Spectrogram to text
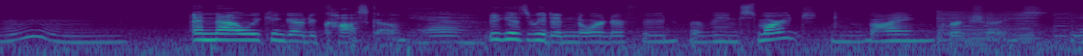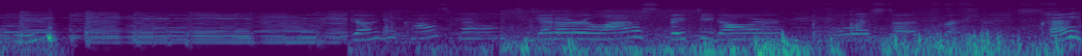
Mmm. And now we can go to Costco. Yeah. Because we didn't order food. We're being smart and buying groceries. Mm-hmm. Going to Costco to get our last $50 list of groceries. Okay.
